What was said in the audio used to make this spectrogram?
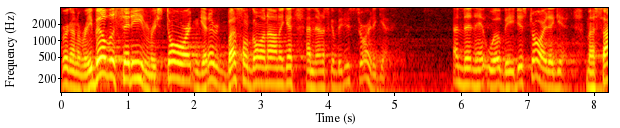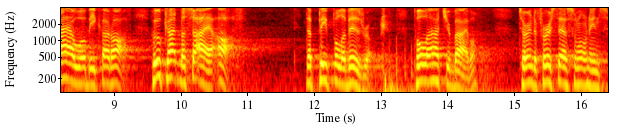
we're going to rebuild the city and restore it and get every bustle going on again, and then it's going to be destroyed again. And then it will be destroyed again. Messiah will be cut off. Who cut Messiah off? The people of Israel. Pull out your Bible, turn to 1 Thessalonians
